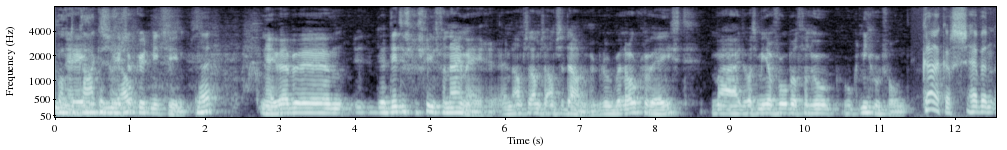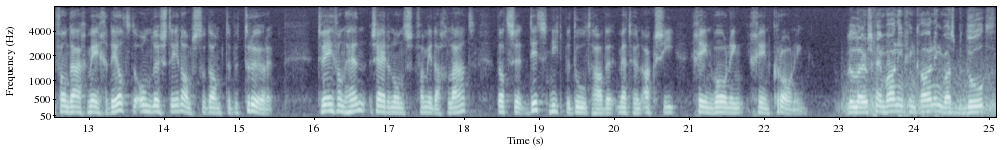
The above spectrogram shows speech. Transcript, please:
grote nee, kraak is Nee, zo kun je het niet zien. Nee? Nee, we hebben, dit is geschiedenis van Nijmegen en Amsterdam is Amsterdam. Ik bedoel, ik ben er ook geweest, maar het was meer een voorbeeld van hoe, hoe ik het niet goed vond. Krakers hebben vandaag meegedeeld de onlusten in Amsterdam te betreuren. Twee van hen zeiden ons vanmiddag laat dat ze dit niet bedoeld hadden met hun actie Geen woning, geen kroning. De leus Geen woning, geen kroning was bedoeld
